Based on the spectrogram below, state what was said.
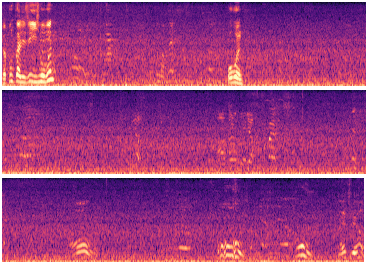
몇 분까지지? 25분? 5분. 오우. 오우. 나이스래요.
